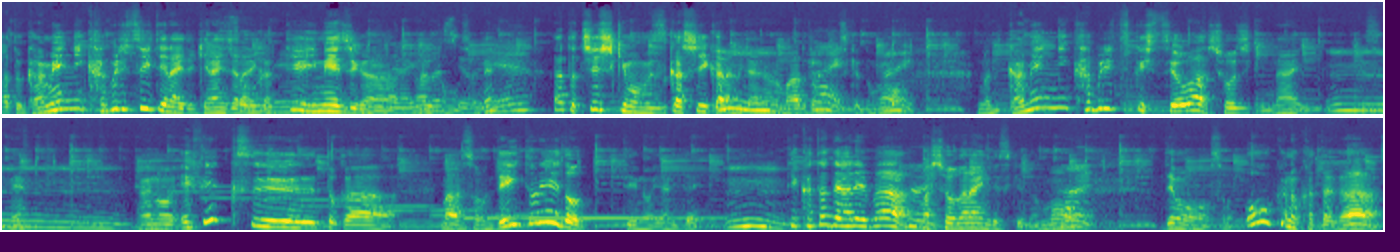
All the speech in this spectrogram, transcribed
あと画面にかぶりついてないといけないんじゃないかっていうイメージがあると思うんですよね。あと知識も難しいからみたいなのもあると思うんですけども、うんはい。あの画面にかぶりつく必要は正直ないですね。あの FX とか、まあ、そのデイトレードっていうのをやりたいっうん。ていう方であれば、はい。まあ、しょうがないんですけども、はい。でもその多くの方が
